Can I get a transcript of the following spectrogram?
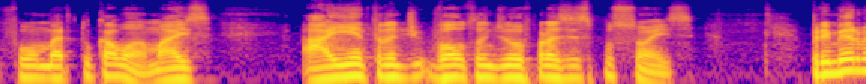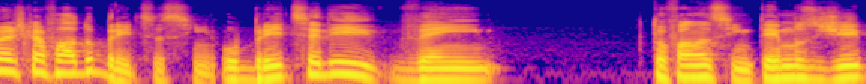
foi o mérito do Cauã. Mas aí entrando, de- voltando de novo para as expulsões. Primeiramente, eu quero falar do Brits. Assim. O Brits, ele vem. Tô falando assim, em termos de.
